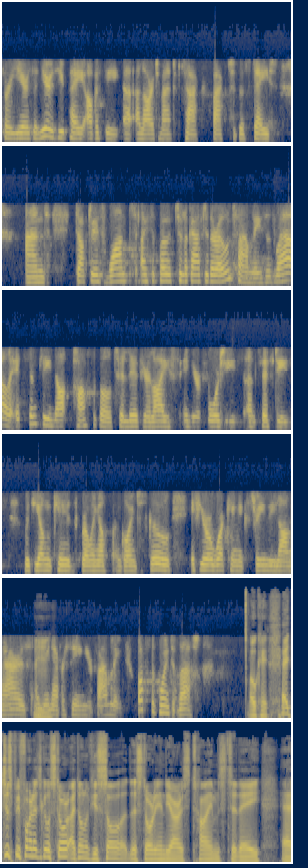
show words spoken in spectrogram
for years and years, you pay obviously a, a large amount of tax back to the state. And doctors want, I suppose, to look after their own families as well. It's simply not possible to live your life in your 40s and 50s with young kids growing up and going to school if you're working extremely long hours and mm. you're never seeing your family. What's the point of that? Okay. Uh, just before I let you go, story. I don't know if you saw the story in the Irish Times today. Uh, uh,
